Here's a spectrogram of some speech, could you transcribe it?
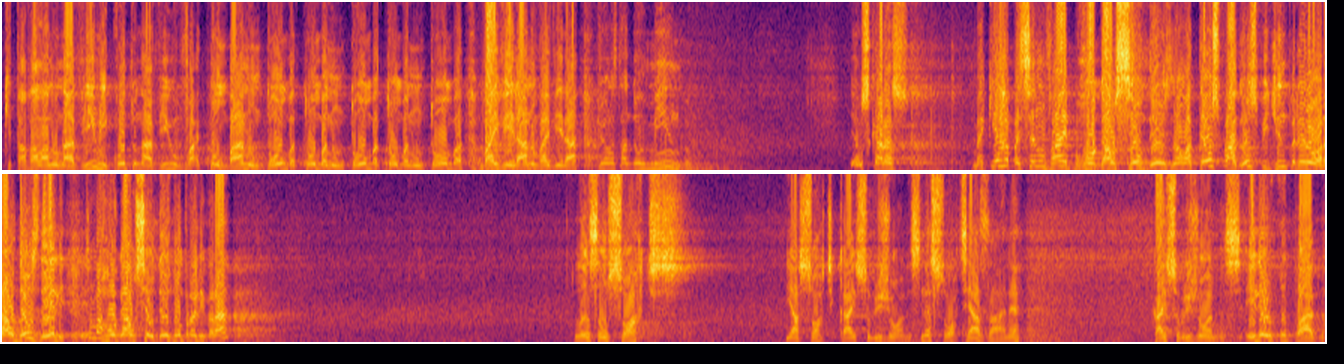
que estava lá no navio, enquanto o navio vai tombar, não tomba, tomba, não tomba, tomba, não tomba, vai virar, não vai virar, Jonas está dormindo. E os caras, como é que é, rapaz? Você não vai rogar o seu Deus, não. Até os pagãos pedindo para ele orar o Deus dele. Você não vai rogar o seu Deus, não, para livrar? Lançam sortes. E a sorte cai sobre Jonas. Não é sorte, é azar, né? Cai sobre Jonas. Ele é o culpado.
